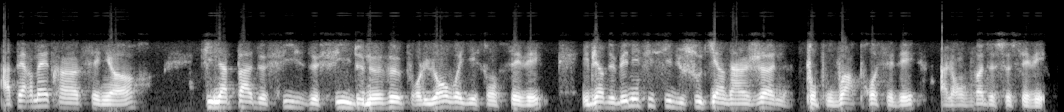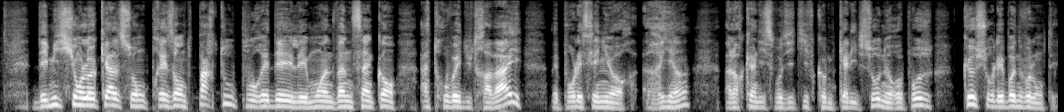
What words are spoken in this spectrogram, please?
à permettre à un senior qui n'a pas de fils, de fille, de neveu pour lui envoyer son CV, eh bien de bénéficier du soutien d'un jeune pour pouvoir procéder à l'envoi de ce CV. Des missions locales sont présentes partout pour aider les moins de 25 ans à trouver du travail, mais pour les seniors, rien, alors qu'un dispositif comme Calypso ne repose que sur les bonnes volontés.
